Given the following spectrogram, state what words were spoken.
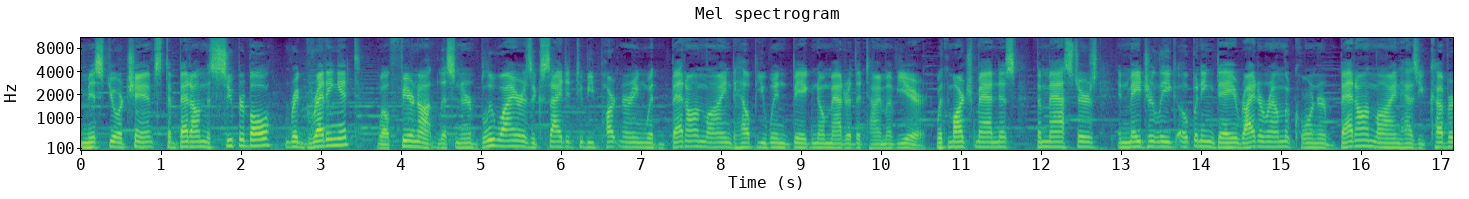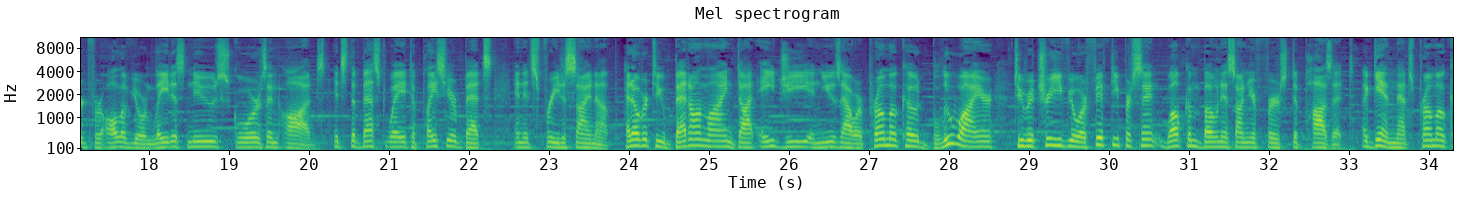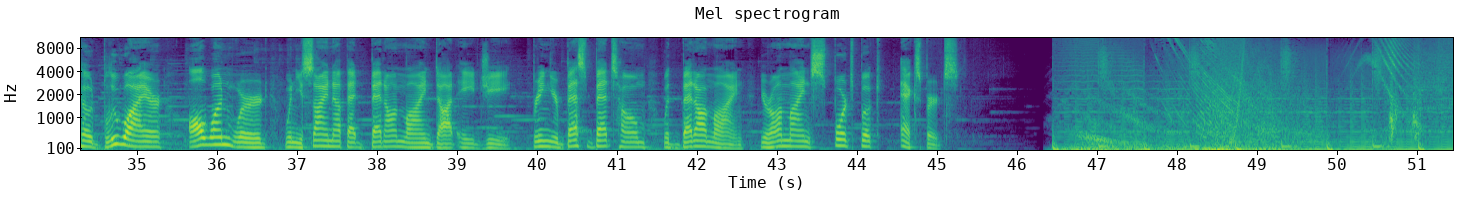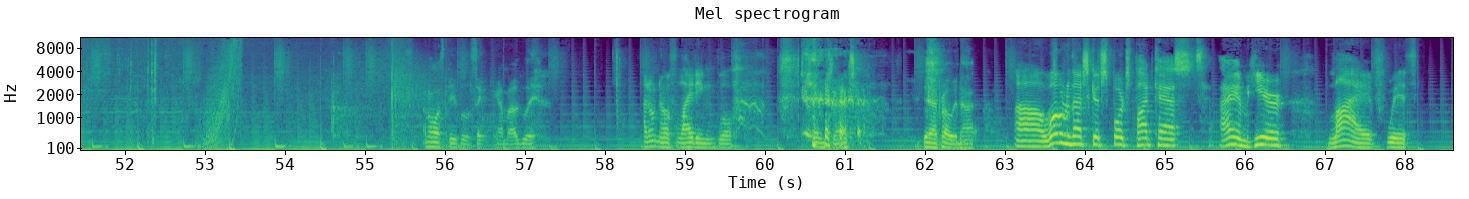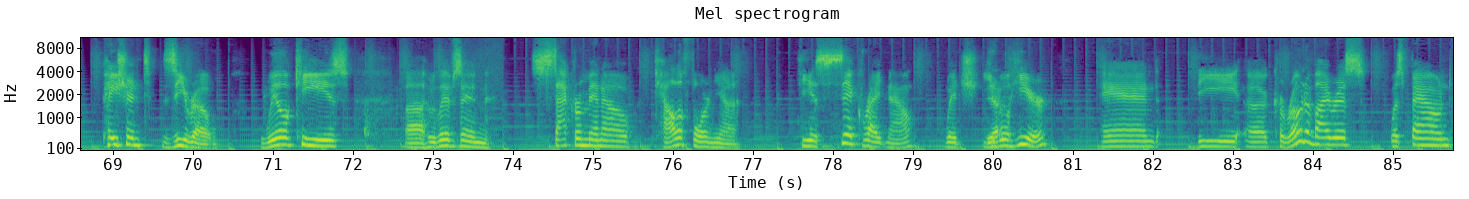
Missed your chance to bet on the Super Bowl? Regretting it? Well, fear not, listener. Blue Wire is excited to be partnering with Bet Online to help you win big no matter the time of year. With March Madness, the Masters, and Major League Opening Day right around the corner, Bet Online has you covered for all of your latest news, scores, and odds. It's the best way to place your bets, and it's free to sign up. Head over to betonline.ag and use our promo code BLUEWIRE to retrieve your 50% welcome bonus on your first deposit. Again, that's promo code BLUEWIRE, all one word, when you sign up at betonline.ag. Bring your best bets home with BetOnline, your online sportsbook experts. I don't want people to think I'm ugly. I don't know if lighting will change that. Yeah, probably not. Uh, welcome to That's Good Sports Podcast. I am here live with patient zero, Will Keys, uh, who lives in Sacramento, California. He is sick right now, which you will hear. And the uh, coronavirus was found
